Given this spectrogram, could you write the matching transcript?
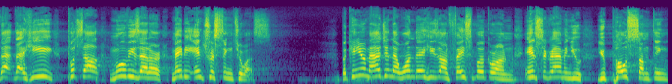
that, that he puts out movies that are maybe interesting to us. But can you imagine that one day he's on Facebook or on Instagram and you, you post something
